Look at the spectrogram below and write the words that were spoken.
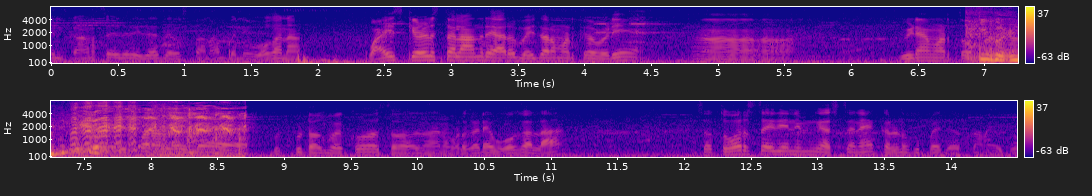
ಇಲ್ಲಿ ಕಾಣಿಸ್ತಾ ಇದ್ರೆ ಇದೇ ದೇವಸ್ಥಾನ. ಬನ್ನಿ ಹೋಗೋಣ. ವಾಯ್ಸ್ ಕೇಳಿಸ್ತಾ ಇಲ್ಲ ಅಂದ್ರೆ ಯಾರು ಬೇಜಾರು ಮಾಡ್ಕೋಬೇಡಿ. ವಿಡಿಯೋ ಮಾಡ್ತಾ ಬಿಟ್ಬಿಟ್ಟು ಹೋಗ್ಬೇಕು. ಸೊ ನಾನು ಒಳಗಡೆ ಹೋಗಲ್ಲ. ಸೊ ತೋರಿಸ್ತಾ ಇದ್ದೀನಿ ನಿಮಗೆ ಅಷ್ಟೇ ಕರುಣಕುಪ್ಪೆ ದೇವಸ್ಥಾನ ಇದು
